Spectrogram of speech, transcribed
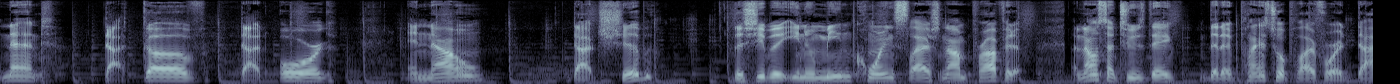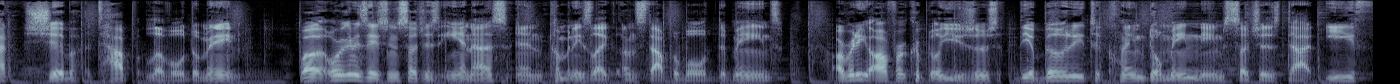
.net, .gov, .org, and now .shib. The Shiba Inu meme coin slash nonprofit announced on Tuesday that it plans to apply for a .shib top level domain. While organizations such as ENS and companies like Unstoppable Domains already offer crypto users the ability to claim domain names such as .eth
